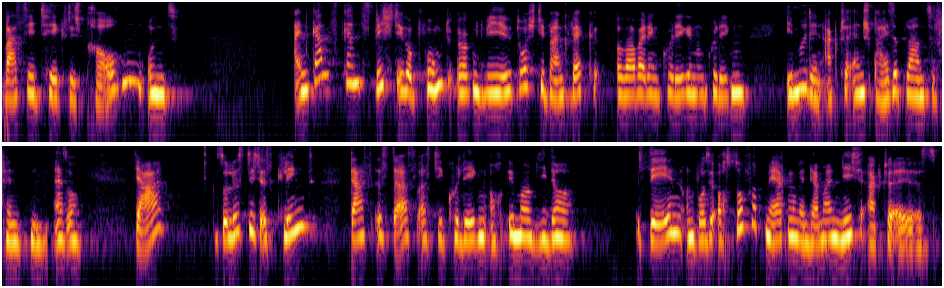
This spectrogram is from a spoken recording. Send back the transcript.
was sie täglich brauchen und ein ganz, ganz wichtiger Punkt irgendwie durch die Bank weg war bei den Kolleginnen und Kollegen, immer den aktuellen Speiseplan zu finden. Also ja, so lustig es klingt, das ist das, was die Kollegen auch immer wieder sehen und wo sie auch sofort merken, wenn der mal nicht aktuell ist.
